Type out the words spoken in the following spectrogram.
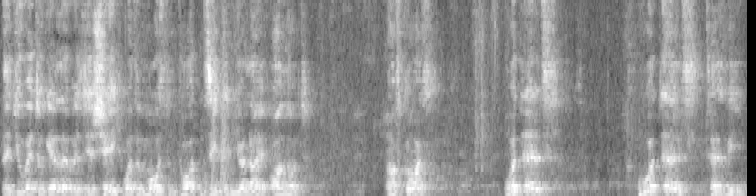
That you were together with your sheikh was the most important thing in your life, or not? Of course. What else? What else? Tell me.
